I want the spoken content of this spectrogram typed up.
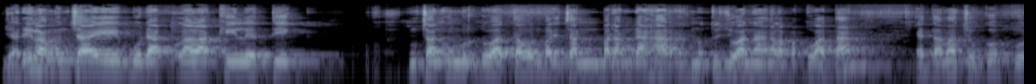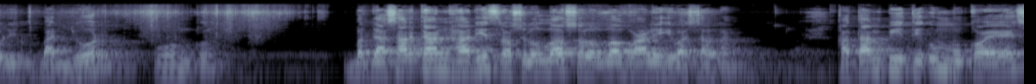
jadi lamun cai budak lalaki letik encan umur 2 tahun barican barang dahar nu tujuanna ngalapak kuatan eta mah cukup ku banjur wungkul. Berdasarkan hadis Rasulullah Shallallahu Alaihi Wasallam katampi ti ummu koes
